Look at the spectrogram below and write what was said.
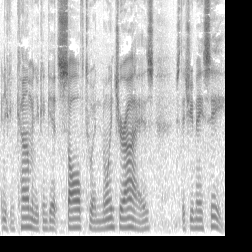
And you can come and you can get salve to anoint your eyes so that you may see.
